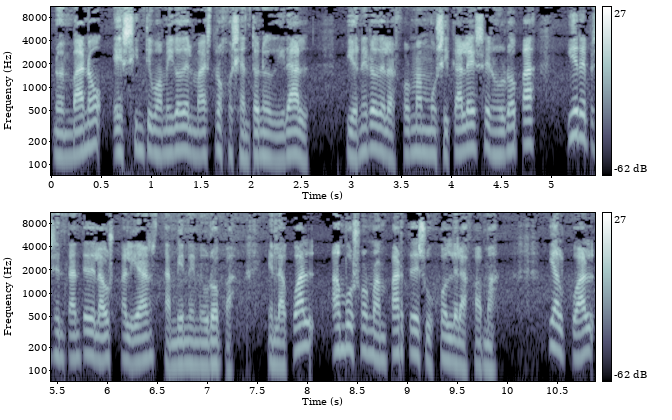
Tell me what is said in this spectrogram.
No en vano es íntimo amigo del maestro José Antonio Giral, pionero de las formas musicales en Europa y representante de la Alliance también en Europa, en la cual ambos forman parte de su Hall de la Fama, y al cual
